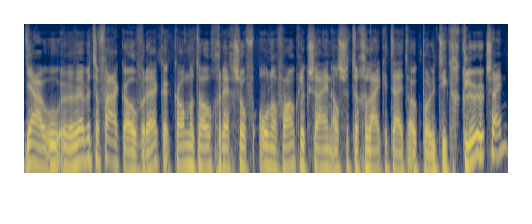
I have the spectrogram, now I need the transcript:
ja, we hebben het er vaak over. Hè. Kan het Hoge Rechtshof onafhankelijk zijn... als ze tegelijkertijd ook politiek gekleurd zijn?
